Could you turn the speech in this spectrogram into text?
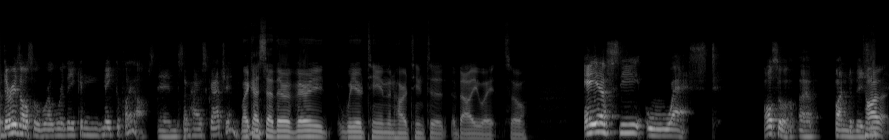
But there is also a world where they can make the playoffs and somehow scratch in. Like I mm-hmm. said, they're a very weird team and hard team to evaluate. So AFC West. Also a fun division. top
